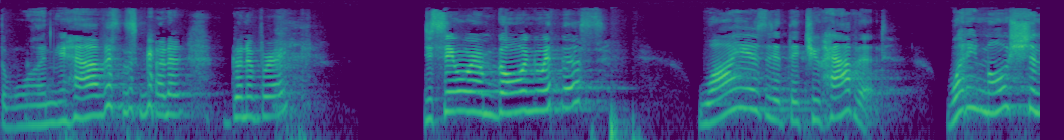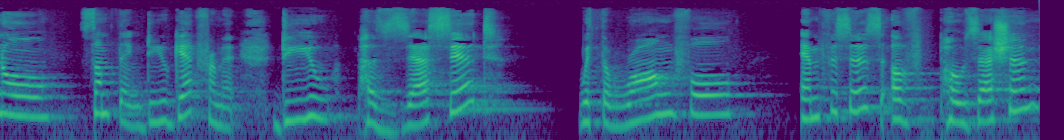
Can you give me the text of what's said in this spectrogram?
the one you have is gonna gonna break? Do you see where I'm going with this? Why is it that you have it? What emotional something do you get from it? Do you possess it with the wrongful emphasis of possession?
